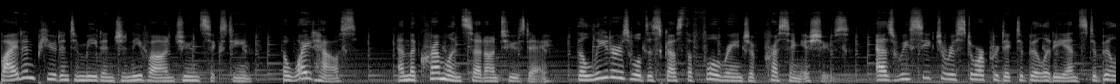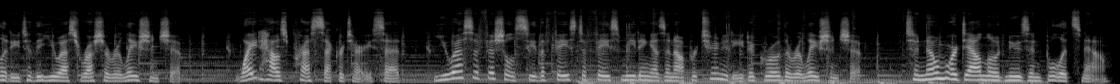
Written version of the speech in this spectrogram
Biden Putin to meet in Geneva on June 16. the White House and the Kremlin said on Tuesday. The leaders will discuss the full range of pressing issues. As we seek to restore predictability and stability to the U.S. Russia relationship, White House press secretary said, U.S. officials see the face to face meeting as an opportunity to grow the relationship. To know more, download news in bullets now.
